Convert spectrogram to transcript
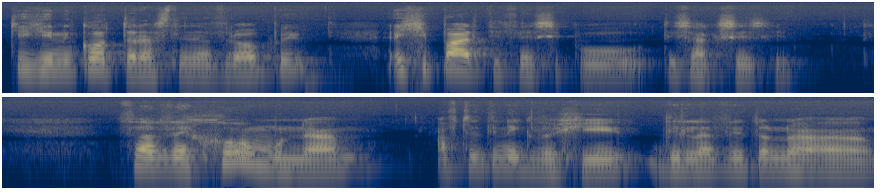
και γενικότερα στην Ευρώπη έχει πάρει τη θέση που της αξίζει. Θα δεχόμουν αυτή την εκδοχή, δηλαδή το να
